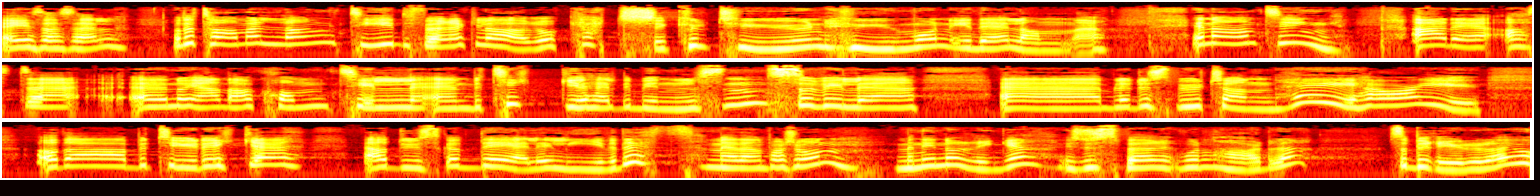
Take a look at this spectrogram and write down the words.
i seg selv. Og det tar meg lang tid før jeg klarer å catche kulturen, humoren, i det landet. En annen ting er det at eh, når jeg da kom til en butikk helt i begynnelsen, så ville, eh, ble du spurt sånn Hei, how are you? Og da betyr det ikke at du skal dele livet ditt med den personen. Men i Norge, hvis du spør hvordan har du det, så bryr du deg jo.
